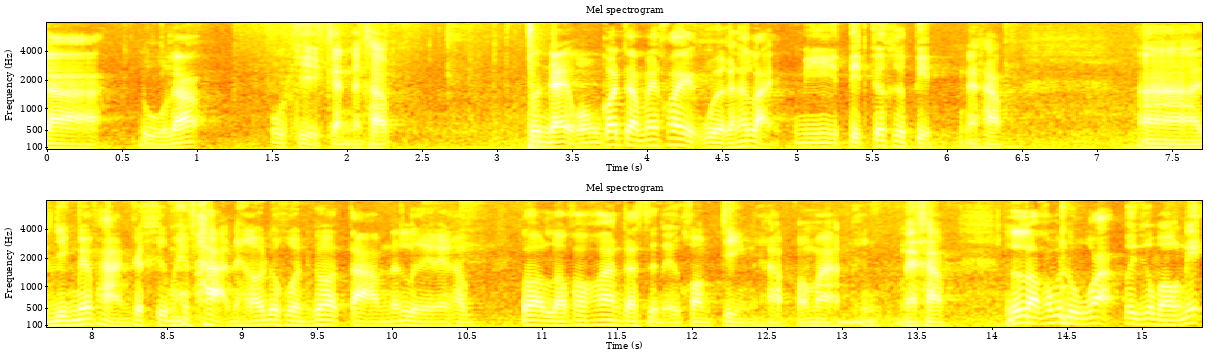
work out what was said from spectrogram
จะดูแล้วโอเคกันนะครับ ส่วนใหญ่ผมก็จะไม่ค่อยอวยกันเท่าไหร่ มีติดก็คือติดนะครับยิงไม่ผ่านก็คือไม่ผ่านนะครับทุกคนก็ตามนั้นเลยนะครับ ก็เราค่อนข้างจะเสนอความจริงนะครับประมาณนึงนะครับ แล้วเราก็มาดูว่าปืนกระบอกนี้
